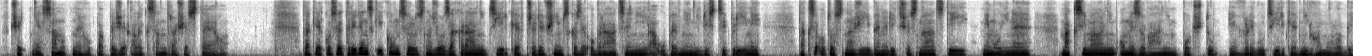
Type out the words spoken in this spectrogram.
včetně samotného papeže Alexandra VI. Tak jako se Tridentský koncil snažil zachránit církev především skrze obrácení a upevnění disciplíny, tak se o to snaží Benedikt XVI. mimo jiné maximálním omezováním počtu i vlivu církevních homoloby.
